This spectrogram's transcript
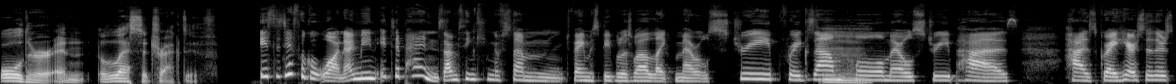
older and less attractive? It's a difficult one. I mean, it depends. I'm thinking of some famous people as well, like Meryl Streep, for example. Mm. Meryl Streep has has gray hair. So there's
